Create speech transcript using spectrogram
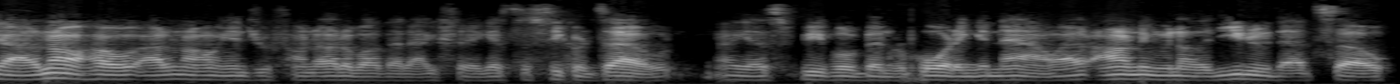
Yeah, I don't know how I don't know how Andrew found out about that. Actually, I guess the secret's out. I guess people have been reporting it now. I, I don't even know that you knew that. So,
